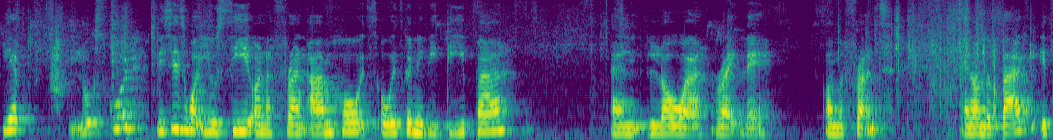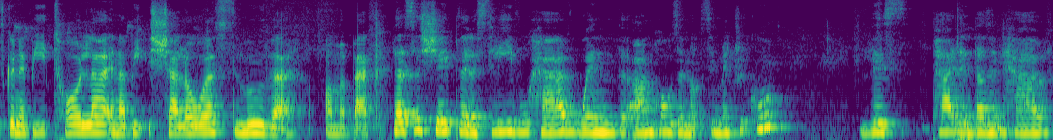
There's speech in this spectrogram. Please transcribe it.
yep, it looks good. This is what you see on a front armhole. It's always going to be deeper and lower right there on the front. And on the back, it's going to be taller and a bit shallower, smoother on the back. That's the shape that a sleeve will have when the armholes are not symmetrical. This pattern doesn't have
